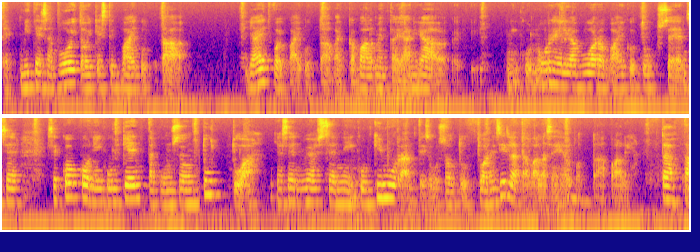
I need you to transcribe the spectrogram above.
että miten sä voit oikeasti vaikuttaa ja et voi vaikuttaa vaikka valmentajan ja niin kuin urheilijan vuorovaikutukseen. Se, se koko niin kuin kenttä, kun se on tuttua ja sen myös sen niin kuin kimuranttisuus on tuttua, niin sillä tavalla se helpottaa paljon. Tota,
